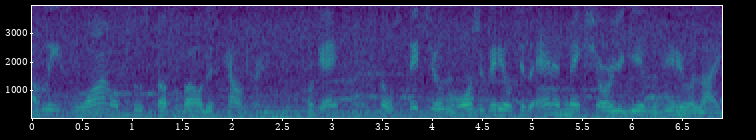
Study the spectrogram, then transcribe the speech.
at least one or two stuff about this country. Okay, so stay tuned, watch the video till the end, and make sure you give the video a like.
